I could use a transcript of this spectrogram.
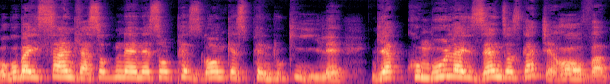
Ngokuba isandla sokunene sophezukonke siphendukile ngiyakukhumbula izenzo zikaJehova.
